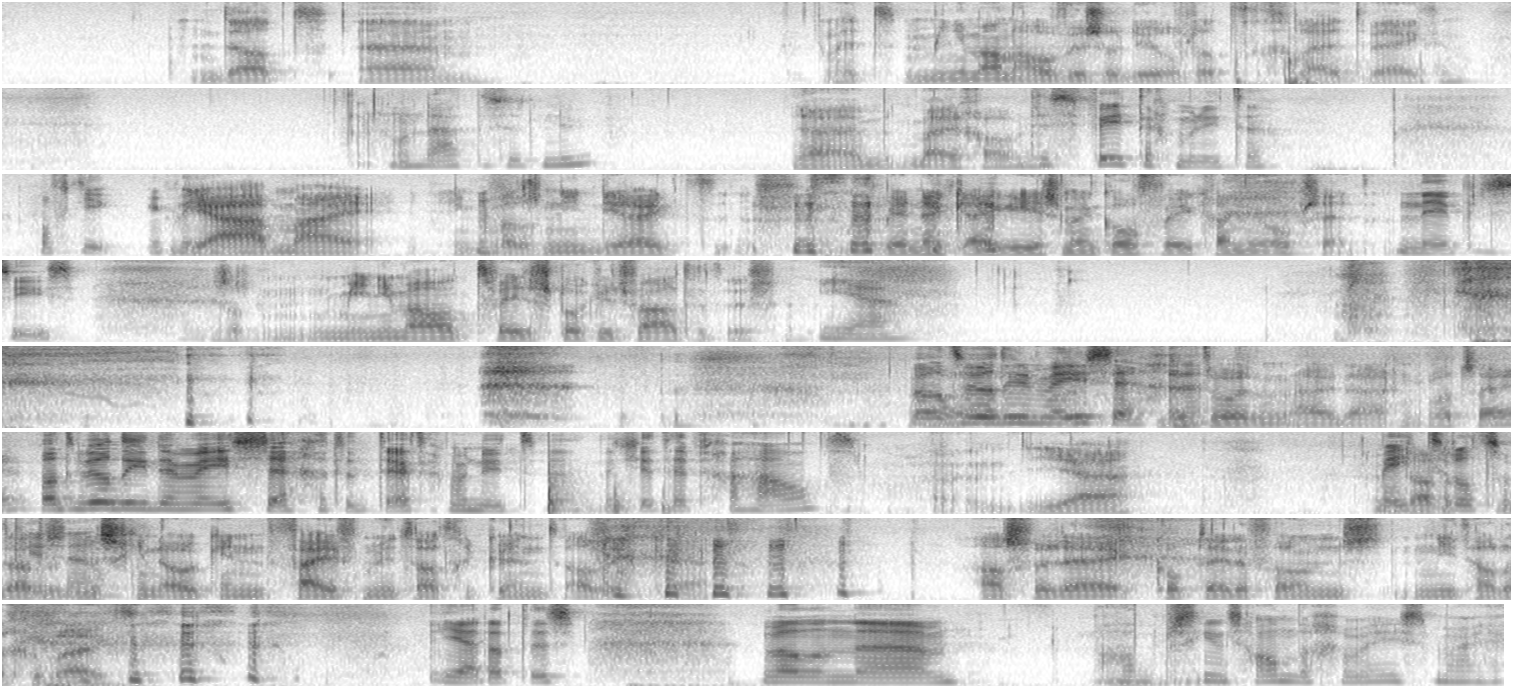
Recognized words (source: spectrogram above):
dat ehm, het minimaal een half uur zou duren of dat geluid werkte. Hoe laat is het nu? Ja, hebben we het bijgehouden? Het is 40 minuten. Of die... Ik weet Ja, maar ik was niet direct binnen kijken, hier is mijn koffer, ik ga nu opzetten. Nee, precies. Er zat minimaal twee stokjes water tussen. Ja. Wat Oh, wilde je dit ermee wordt- zeggen? Dit wordt een uitdaging. Wat zei je? Wat wilde je ermee zeggen, de 30 minuten, dat je het hebt gehaald? Eh, ja. Ben je dat trots op dat het misschien ook in vijf minuten had gekund als ik... eh, als we de koptelefoons niet hadden gebruikt. Ja, dat is wel een... ehm, had misschien eens handig geweest, maar ja.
